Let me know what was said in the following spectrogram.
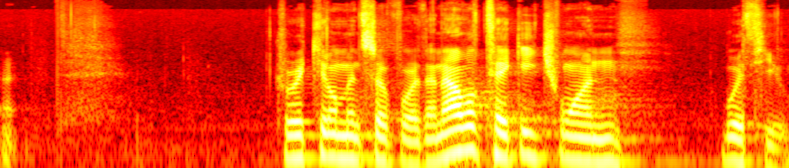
right. curriculum, and so forth. And I will take each one with you.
